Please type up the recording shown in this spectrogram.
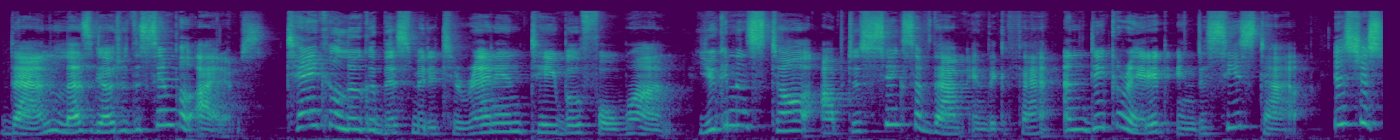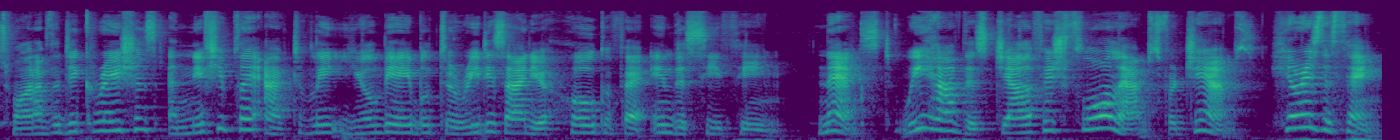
Then let's go to the simple items. Take a look at this Mediterranean table for one. You can install up to six of them in the cafe and decorate it in the sea style. It's just one of the decorations and if you play actively, you'll be able to redesign your whole cafe in the sea theme. Next, we have these jellyfish floor lamps for jams. Here is the thing,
